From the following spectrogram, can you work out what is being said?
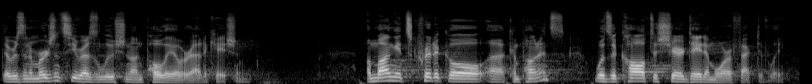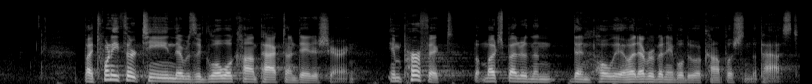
there was an emergency resolution on polio eradication. Among its critical uh, components was a call to share data more effectively. By 2013, there was a global compact on data sharing. Imperfect, but much better than, than polio had ever been able to accomplish in the past.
